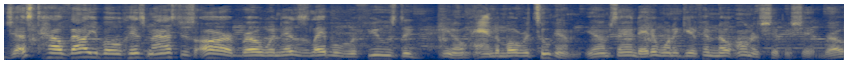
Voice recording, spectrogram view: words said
just how valuable his masters are, bro, when his label refused to, you know, hand them over to him. You know what I'm saying? They didn't want to give him no ownership and shit, bro.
